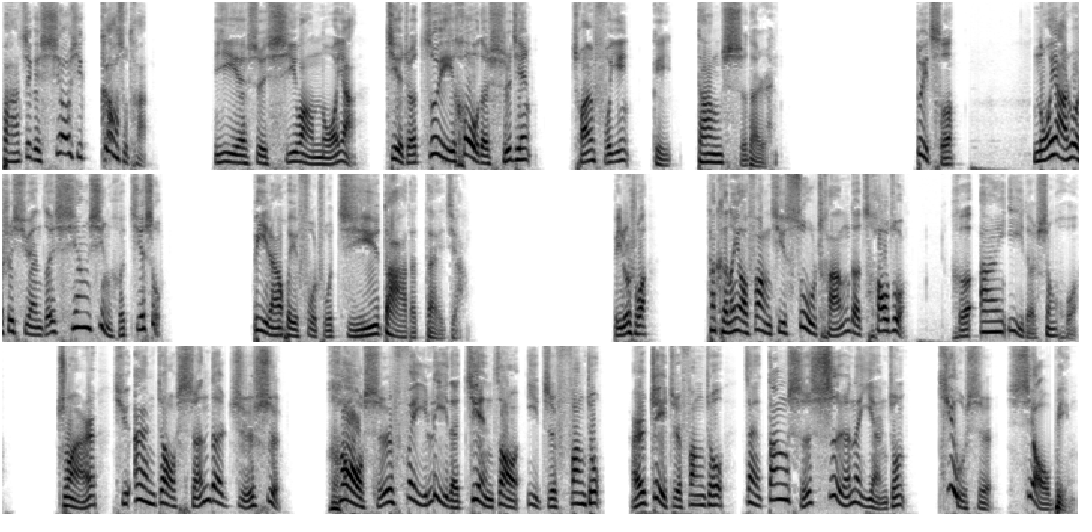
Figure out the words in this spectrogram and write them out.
把这个消息告诉他，也是希望挪亚借着最后的时间。传福音给当时的人。对此，挪亚若是选择相信和接受，必然会付出极大的代价。比如说，他可能要放弃素常的操作和安逸的生活，转而去按照神的指示，耗时费力的建造一只方舟。而这只方舟在当时世人的眼中就是笑柄。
